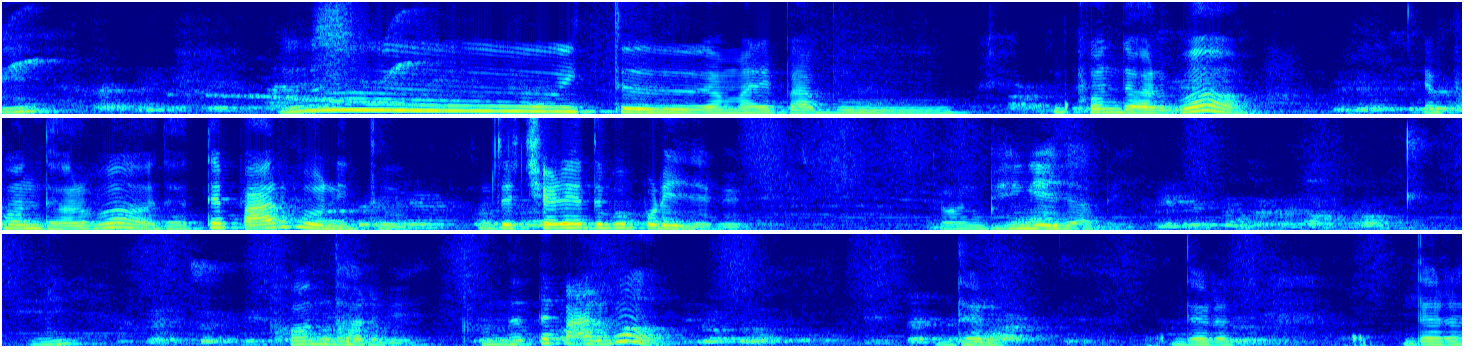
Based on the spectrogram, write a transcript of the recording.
এই? ওই তো আমার বাবু ফোন ধরবো ফোন ধরবো ধরতে পারব নি তো যে ছেড়ে দেবো পড়ে যাবে তখন ভেঙে যাবে ফোন ধরবে ফোন ধরতে পারব ধরো ধরো ধরো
